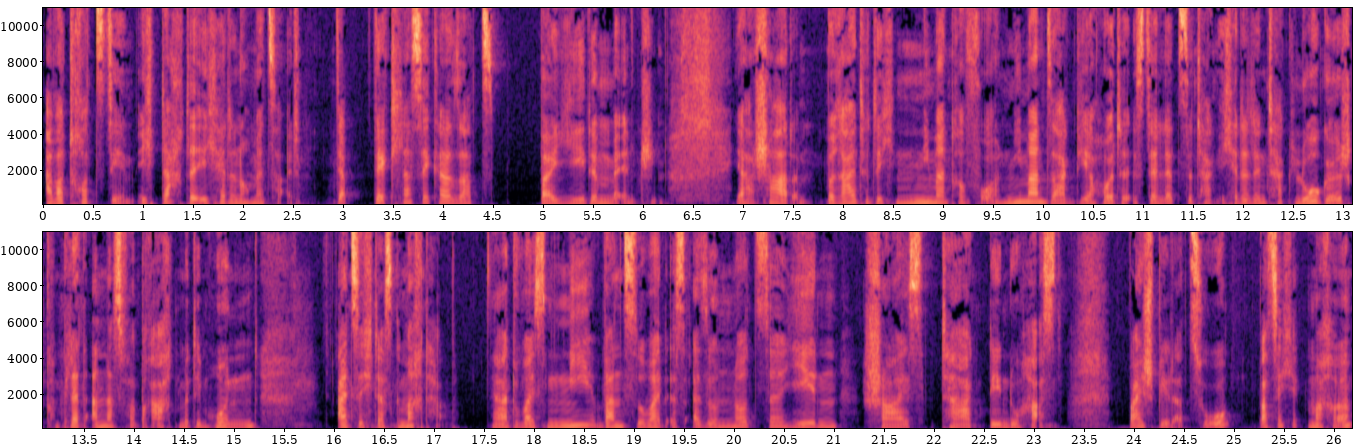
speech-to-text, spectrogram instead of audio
Aber trotzdem, ich dachte, ich hätte noch mehr Zeit. Der, der Klassikersatz bei jedem Menschen. Ja, schade. Bereite dich niemand drauf vor. Niemand sagt dir, heute ist der letzte Tag. Ich hätte den Tag logisch komplett anders verbracht mit dem Hund, als ich das gemacht habe. Ja, du weißt nie, wann es soweit ist. Also nutze jeden scheiß Tag, den du hast. Beispiel dazu, was ich mache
